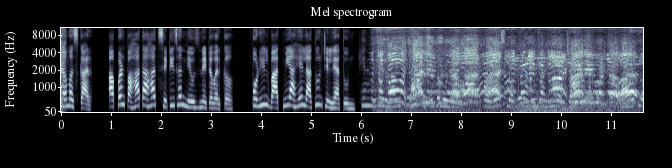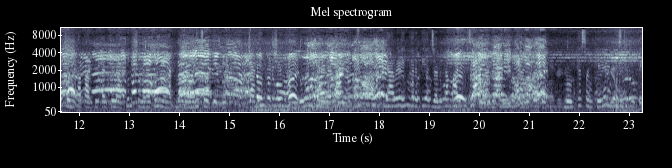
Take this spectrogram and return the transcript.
नमस्कार. आपण पाहत आहात सिटीझन न्यूज नेटवर्क. पुढील बातमी आहे लातूर जिल्ह्यातून. हिंदू जनता पार्टीतर्फे लातूर महात्मा गांधी चौक येथे जाहीर आंदोलन करण्यात आले. यावेळी भारतीय जनता पार्टीचे पदाधिकारी व कार्यकर्ते मोठ्या संख्येने उपस्थित होते.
